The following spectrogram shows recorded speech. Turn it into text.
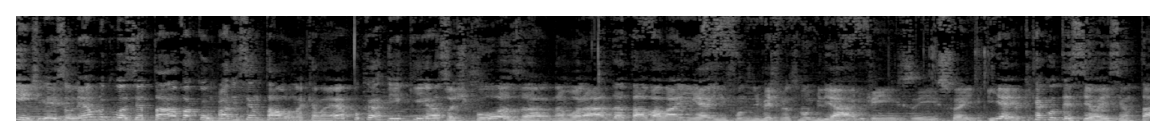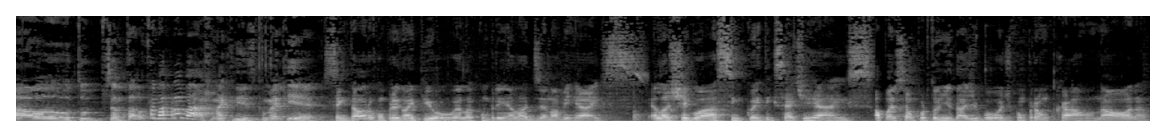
Seguinte, Gleison, eu lembro que você estava comprado em Centauro naquela época e que a sua esposa, namorada, estava lá em, em fundo de investimentos imobiliários. Fiz isso aí. E aí, o que, que aconteceu aí? Centauro, tu, Centauro foi lá pra baixo na crise, como é que é? Centauro eu comprei no IPO, ela comprei ela a 19 reais. Ela chegou a 57 reais. Apareceu uma oportunidade boa de comprar um carro na hora.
